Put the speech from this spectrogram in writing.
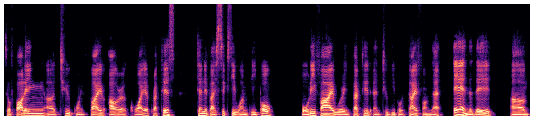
So following a 2.5 hour acquired practice attended by 61 people, 45 were infected and two people died from that. And they um,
